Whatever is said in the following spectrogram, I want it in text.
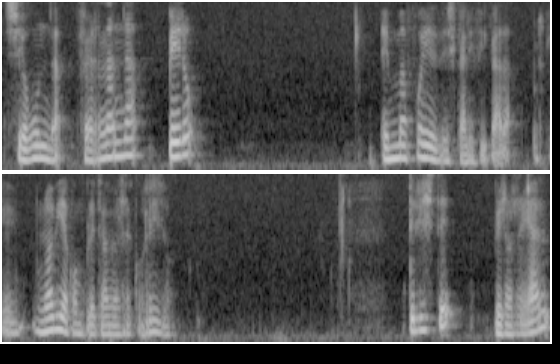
segunda Fernanda, pero Emma fue descalificada porque no había completado el recorrido. Triste, pero real.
